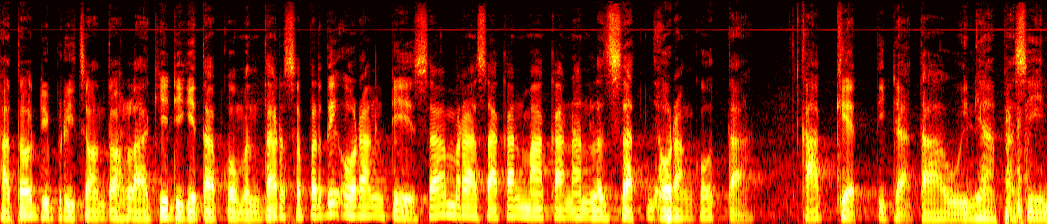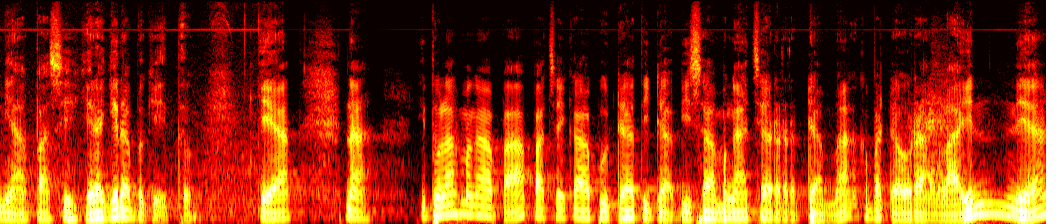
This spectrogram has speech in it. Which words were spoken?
Atau diberi contoh lagi di kitab komentar seperti orang desa merasakan makanan lezat orang kota. Kaget, tidak tahu ini apa sih, ini apa sih. Kira-kira begitu. Ya. Nah, Itulah mengapa Paceka Buddha tidak bisa mengajar dhamma kepada orang lain ya.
